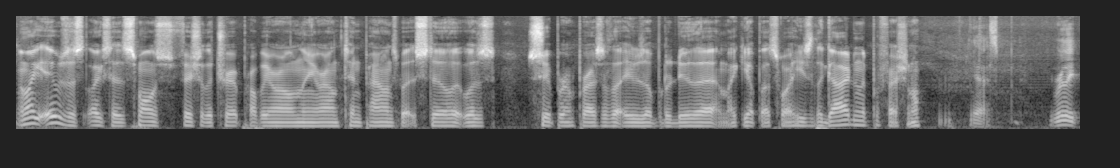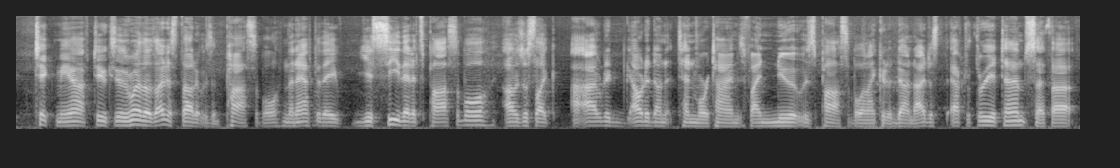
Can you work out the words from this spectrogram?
And like it was just like I said, the smallest fish of the trip, probably only around ten pounds, but still it was super impressive that he was able to do that. I'm like, yep, that's why he's the guide and the professional. Yes. It really ticked me off too because it was one of those I just thought it was impossible, and then after they you see that it's possible, I was just like I I would I would have done it ten more times if I knew it was possible and I could have done it. I just after three attempts I thought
